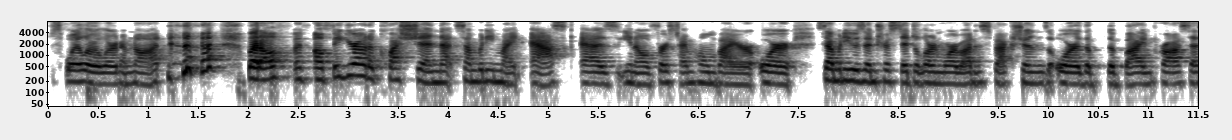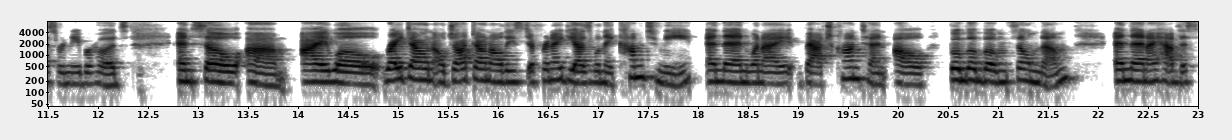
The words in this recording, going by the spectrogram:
Spoiler alert, I'm not, but I'll I'll figure out a question that somebody might ask as you know first time home buyer or somebody who's interested to learn more about inspections or the the buying process or neighborhoods and so um, I will write down, I'll jot down all these different ideas when they come to me. And then when I batch content, I'll boom, boom, boom, film them. And then I have this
